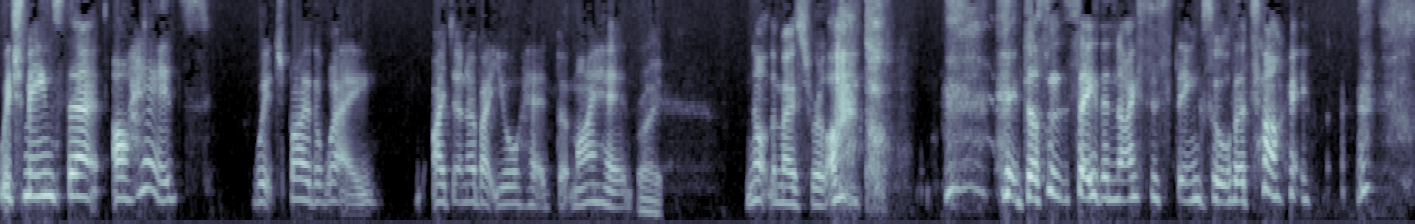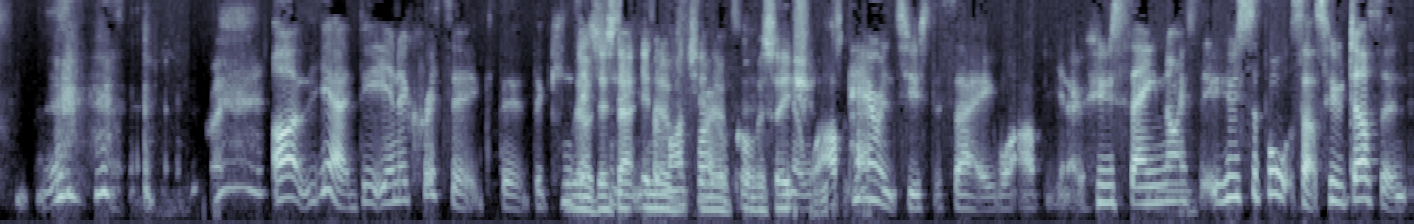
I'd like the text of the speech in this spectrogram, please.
which means that our heads, which, by the way, I don't know about your head, but my head, right, not the most reliable. it doesn't say the nicest things all the time. right. uh, yeah, the inner critic, the the conditioning no, that inner, from our childhood, conversation. You know, what our parents used to say, what our, you know, who's saying mm. nice, who supports us, who doesn't,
